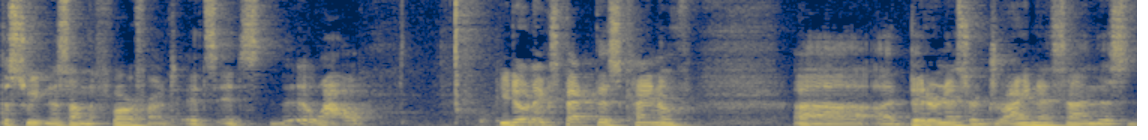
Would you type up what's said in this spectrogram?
the sweetness on the forefront. It's it's wow. You don't expect this kind of uh, bitterness or dryness on this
